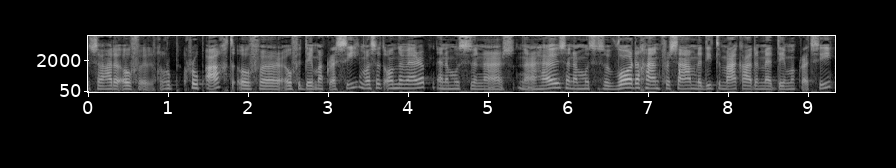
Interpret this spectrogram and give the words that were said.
ze hadden over groep, groep 8 over, over democratie was het onderwerp. En dan moesten ze naar, naar huis en dan moesten ze woorden gaan verzamelen die te maken hadden met democratie.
